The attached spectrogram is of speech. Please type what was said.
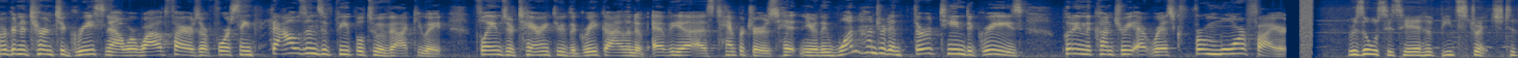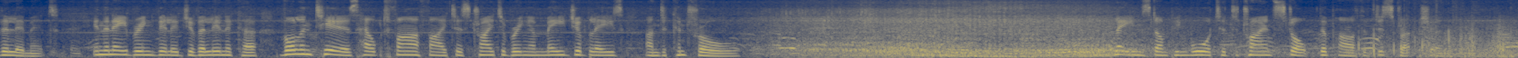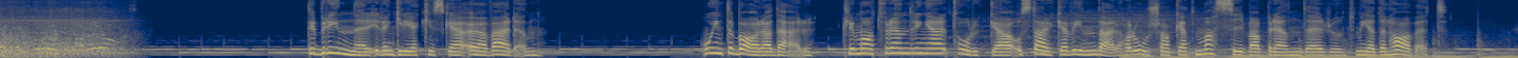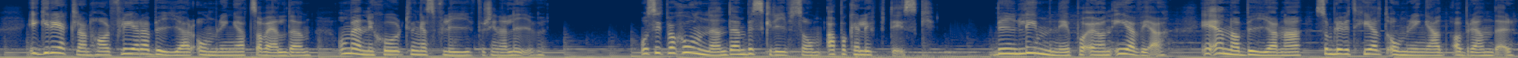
We're going to turn to Greece now, where wildfires are forcing thousands of people to evacuate. Flames are tearing through the Greek island of Evia as temperatures hit nearly 113 degrees, putting the country at risk for more fires. Resources here have been stretched to the limit. In the neighbouring village of Alinica, volunteers helped firefighters try to bring a major blaze under control. Planes dumping water to try and stop the path of destruction. Det brinner i den grekiska övärlden. Och inte bara där. Klimatförändringar, torka och starka vindar har orsakat massiva bränder runt Medelhavet. I Grekland har flera byar omringats av elden och människor tvingas fly för sina liv. Och situationen den beskrivs som apokalyptisk. Byn Limni på ön Evia är en av byarna som blivit helt omringad av bränder.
